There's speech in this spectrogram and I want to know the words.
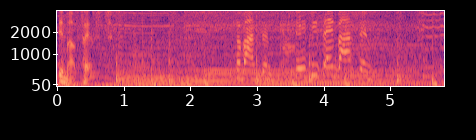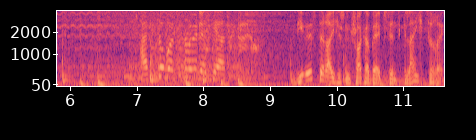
immer fest. Das ist ein Wahnsinn. Das ist ein Wahnsinn. Hast so was Blödes hörst. Die österreichischen Trucker Babes sind gleich zurück.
